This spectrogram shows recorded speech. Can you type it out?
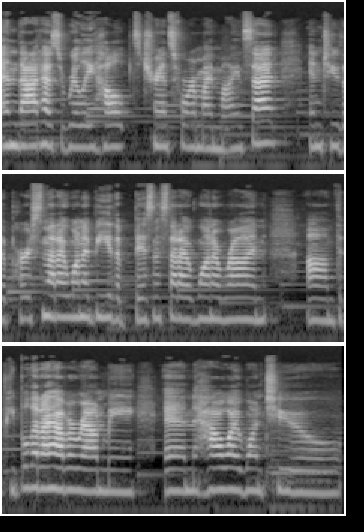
And that has really helped transform my mindset into the person that I want to be, the business that I want to run, um, the people that I have around me, and how I want to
